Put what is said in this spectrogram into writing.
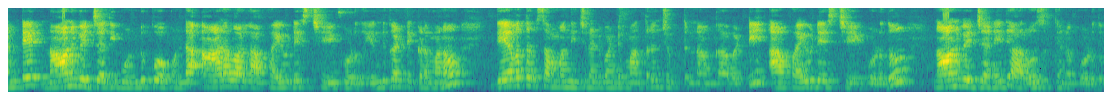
అంటే నాన్ వెజ్ అది వండుకోకుండా ఆడవాళ్ళు ఆ ఫైవ్ డేస్ చేయకూడదు. ఎందుకంటే ఇక్కడ మనం దేవతకు సంబంధించినటువంటి మంత్రం చెప్తున్నాం కాబట్టి ఆ ఫైవ్ డేస్ చేయకూడదు. నాన్ వెజ్ అనేది ఆ రోజు తినకూడదు.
